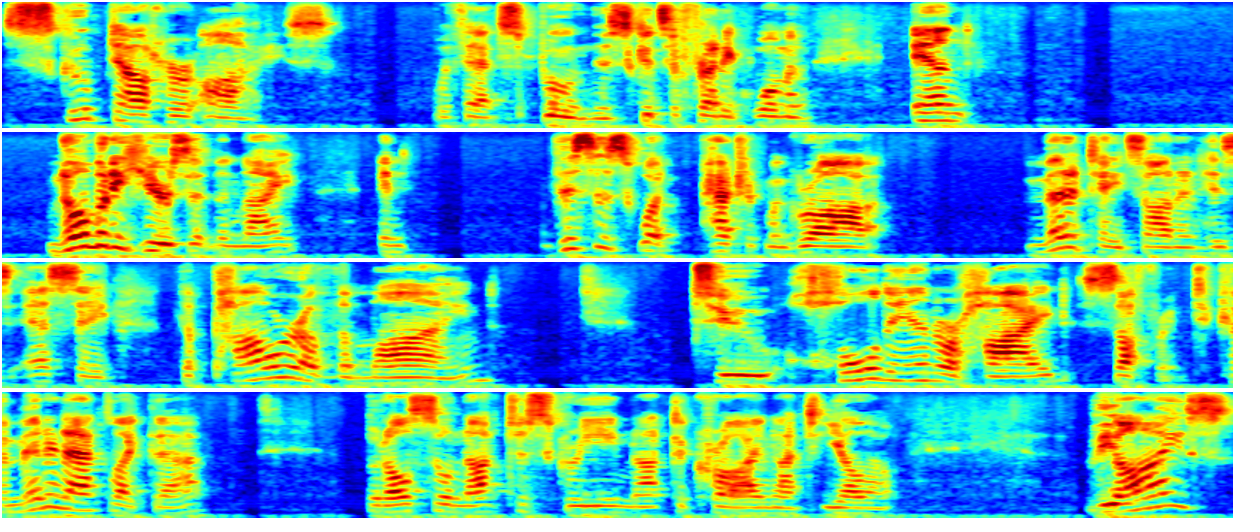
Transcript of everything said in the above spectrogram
scooped out her eyes with that spoon, this schizophrenic woman. And Nobody hears it in the night. And this is what Patrick McGrath meditates on in his essay the power of the mind to hold in or hide suffering, to commit an act like that, but also not to scream, not to cry, not to yell out. The eyes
